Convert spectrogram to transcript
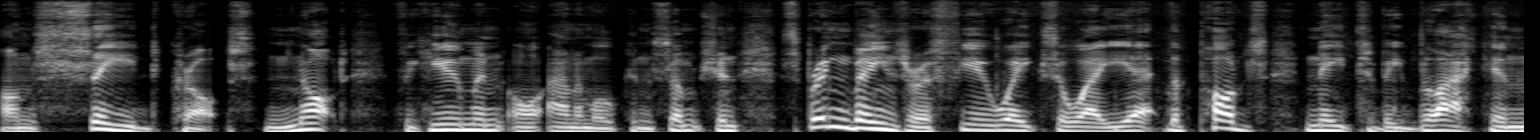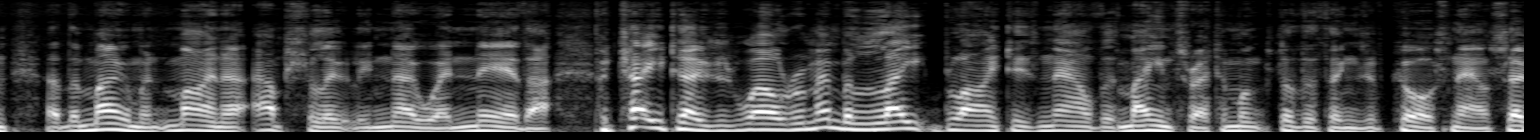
on seed crops, not for human or animal consumption. Spring beans are a few weeks away yet. The pods need to be black, and at the moment, mine are absolutely nowhere near that. Potatoes as well. Remember, late blight is now the main threat, amongst other things, of course, now. So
